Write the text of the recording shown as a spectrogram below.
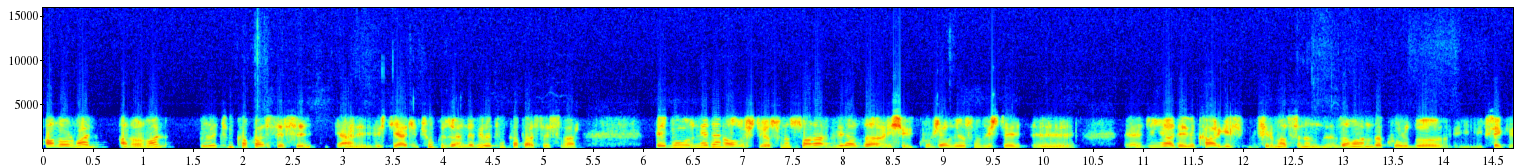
anormal anormal üretim kapasitesi yani ihtiyacın çok üzerinde bir üretim kapasitesi var. E bu neden olmuş diyorsunuz. Sonra biraz daha işi kurcalıyorsunuz. İşte e, e, dünya devi Kargil firmasının zamanında kurduğu yüksek e,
